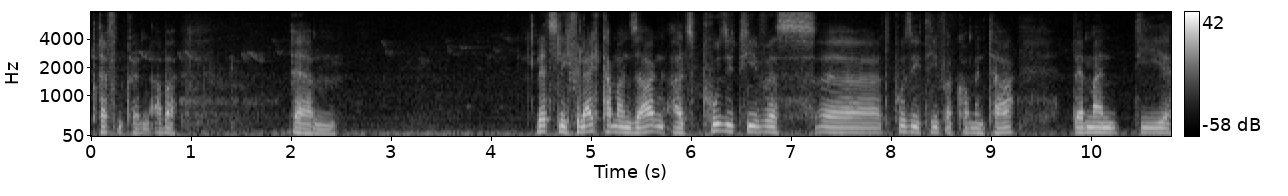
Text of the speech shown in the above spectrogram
treffen können. Aber ähm, letztlich vielleicht kann man sagen, als positives, äh, als positiver Kommentar, wenn man die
